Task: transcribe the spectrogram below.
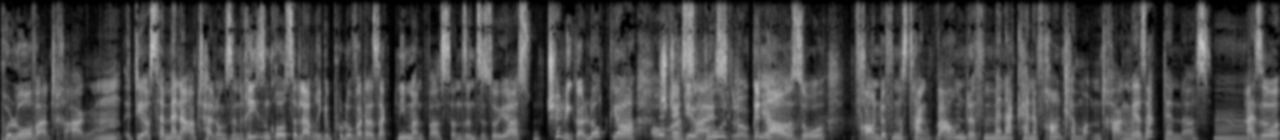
Pullover tragen, die aus der Männerabteilung sind. Riesengroße, labrige Pullover, da sagt niemand was. Dann sind sie so, ja, ist ein chilliger Look, ja, steht dir gut. Look, genau ja. so. Frauen dürfen das tragen. Warum dürfen Männer keine Frauenklamotten tragen? Wer sagt denn das? Hm. Also,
